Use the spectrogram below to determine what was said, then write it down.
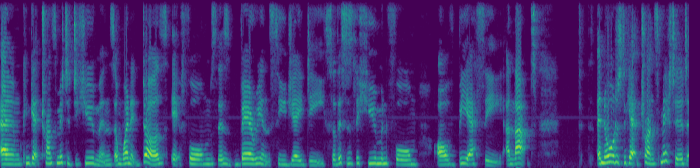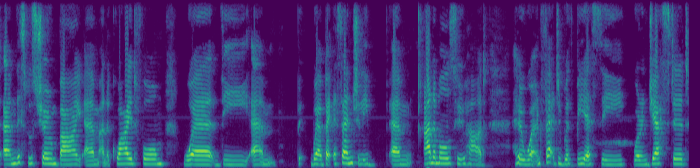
um, can get transmitted to humans, and when it does, it forms this variant CJD. So this is the human form of BSE, and that. In order to get transmitted, and um, this was shown by um, an acquired form where the um, where essentially um, animals who had who were infected with BSE were ingested,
